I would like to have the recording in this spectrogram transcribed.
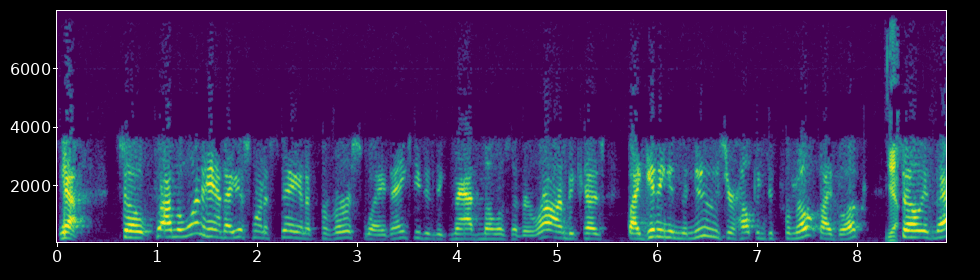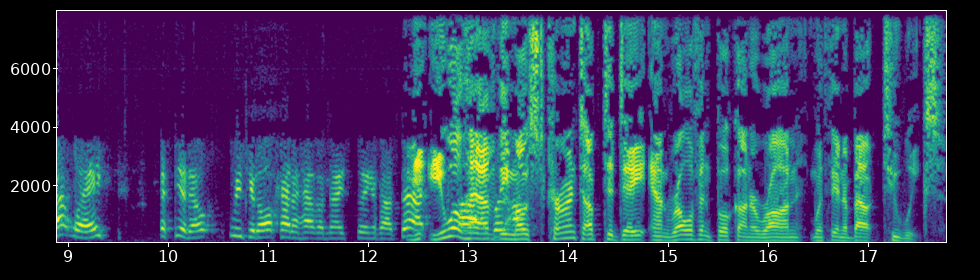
Yeah. So, on the one hand, I just want to say in a perverse way, thank you to the mad mullahs of Iran because by getting in the news, you're helping to promote my book. Yep. So, in that way, you know, we could all kind of have a nice thing about that. You, you will uh, have uh, the I'm, most current, up to date, and relevant book on Iran within about two weeks.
